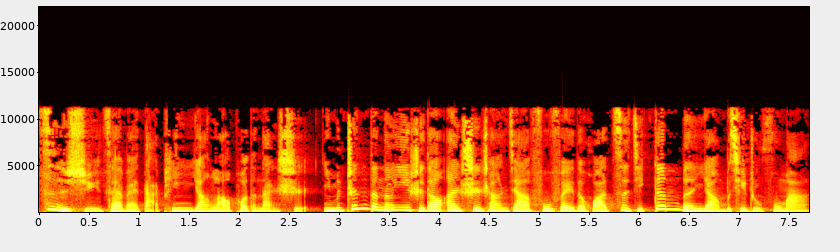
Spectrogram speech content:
自诩在外打拼养老婆的男士，你们真的能意识到按市场价付费的话，自己根本养不起主妇吗？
